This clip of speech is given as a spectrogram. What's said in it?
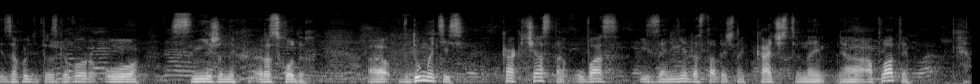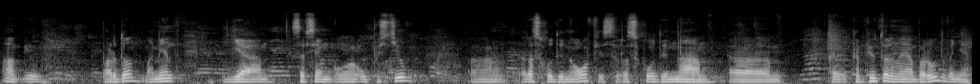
заходит разговор о сниженных расходах? А, вдумайтесь, как часто у вас из-за недостаточно качественной а, оплаты... А, пардон, момент, я совсем упустил а, расходы на офис, расходы на компьютерное оборудование,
